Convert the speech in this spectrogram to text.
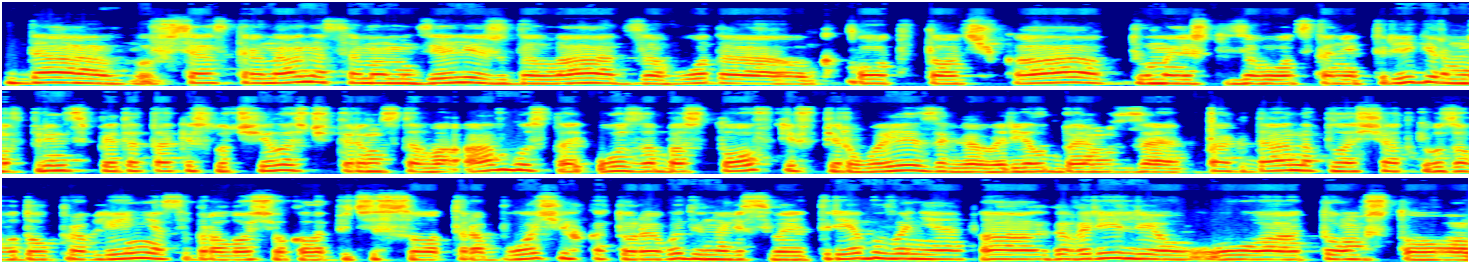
Да, вся страна на самом деле ждала от завода какого-то толчка, думали, что завод станет триггером, но в принципе это так и случилось. 14 августа о забастовке впервые заговорил БМЗ. Тогда на площадке у завода управления собралось около 500 рабочих, которые выдвинули свои требования, а, говорили о том, что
